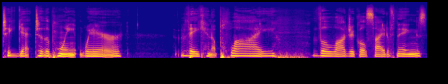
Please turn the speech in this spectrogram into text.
to get to the point where they can apply the logical side of things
